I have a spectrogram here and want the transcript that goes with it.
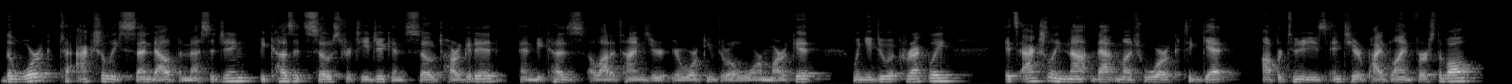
the work to actually send out the messaging because it's so strategic and so targeted, and because a lot of times you're you're working through a warm market when you do it correctly, it's actually not that much work to get opportunities into your pipeline first of all,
